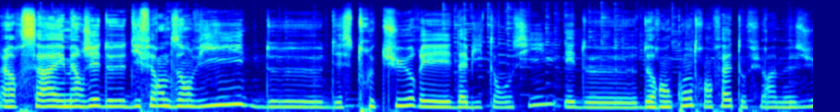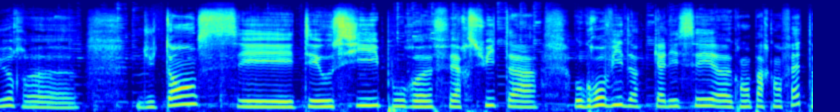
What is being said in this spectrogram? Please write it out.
Alors ça a émergé de différentes envies, de, des structures et d'habitants aussi, et de, de rencontres en fait au fur et à mesure euh, du temps. C'était aussi pour euh, faire suite à, au gros vide qu'a laissé euh, Grand Parc en fait,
